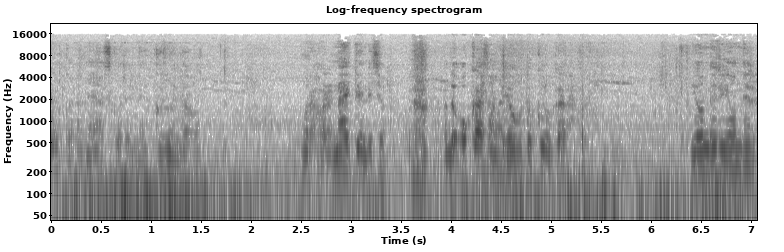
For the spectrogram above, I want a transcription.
べるからねあそこでね来るんだわ。ほらほら泣いてんでしょ。でお母さんが呼ぶと来るから。呼んでる呼んでる。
